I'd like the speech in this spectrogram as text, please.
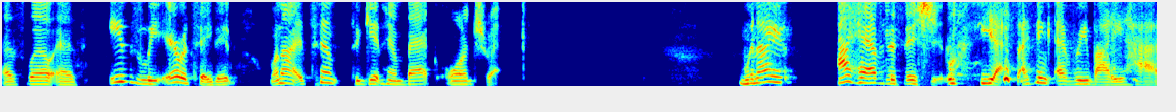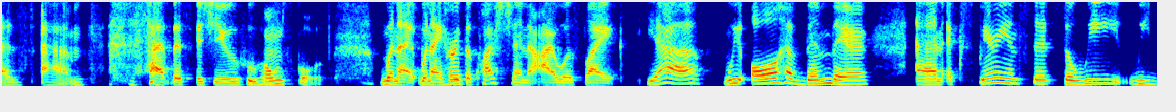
as well as easily irritated when I attempt to get him back on track. When I I have this issue. yes, I think everybody has um, had this issue who homeschools. When I when I heard the question, I was like, yeah, we all have been there and experienced it so we we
